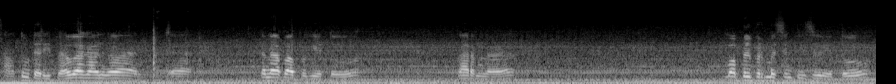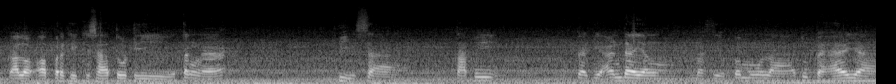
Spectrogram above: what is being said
Satu dari bawah kawan-kawan. Ya. kenapa begitu? Karena mobil bermesin diesel itu kalau over gigi satu di tengah bisa. Tapi bagi anda yang masih pemula itu bahaya.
